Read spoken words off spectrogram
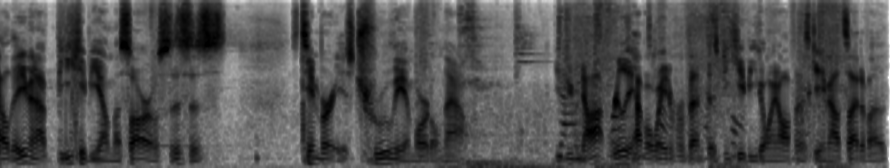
Hell, they even have BKB on Massaro, so this is Timber is truly immortal now. You do not really have a way to prevent this BKB going off in this game outside of a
